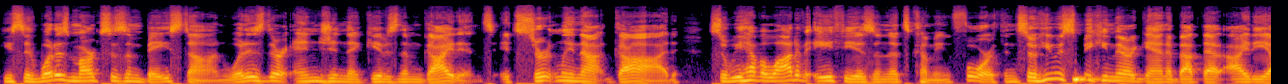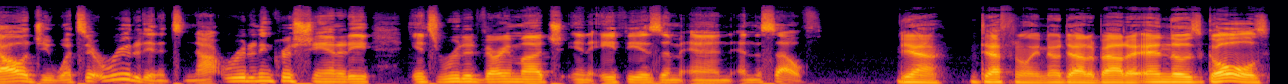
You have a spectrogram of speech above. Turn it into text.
He said, What is Marxism based on? What is their engine that gives them guidance? It's certainly not God. So we have a lot of atheism that's coming forth. And so he was speaking there again about that ideology. What's it rooted in? It's not rooted in Christianity, it's rooted very much in atheism and, and the self. Yeah, definitely. No doubt about it. And those goals.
